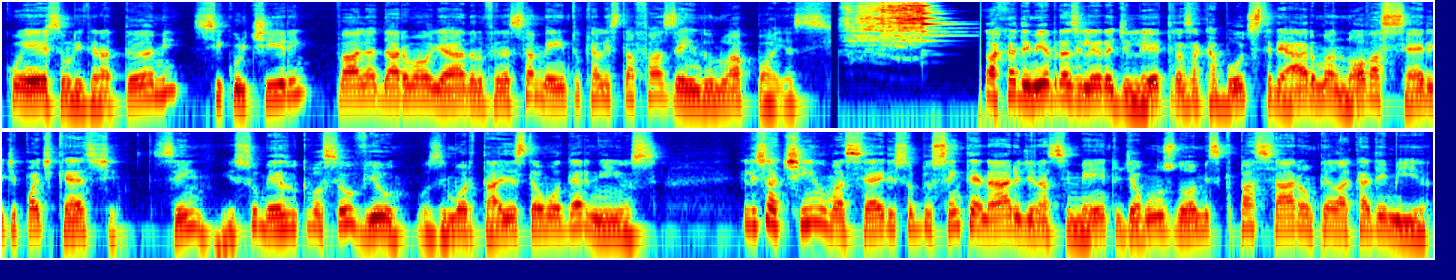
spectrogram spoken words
Conheçam o Literatame, se curtirem, vale dar uma olhada no financiamento que ela está fazendo no Apoia-se. A Academia Brasileira de Letras acabou de estrear uma nova série de podcast. Sim, isso mesmo que você ouviu, os imortais estão moderninhos. Eles já tinham uma série sobre o centenário de nascimento de alguns nomes que passaram pela academia,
